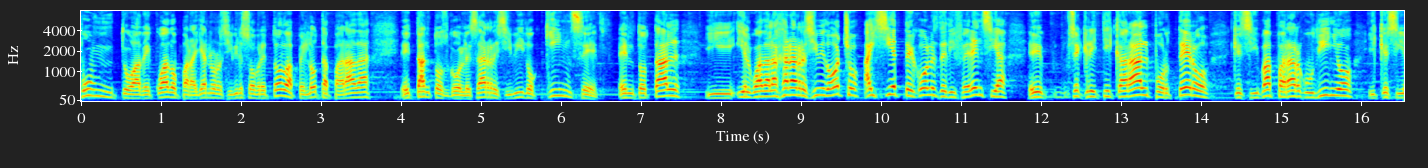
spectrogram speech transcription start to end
punto adecuado para ya no recibir, sobre todo a pelota parada, eh, tantos goles. Ha recibido 15 en total y, el Guadalajara ha recibido 8. Hay 7 goles de diferencia. Eh, se criticará al portero que si va a parar Gudiño y que si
